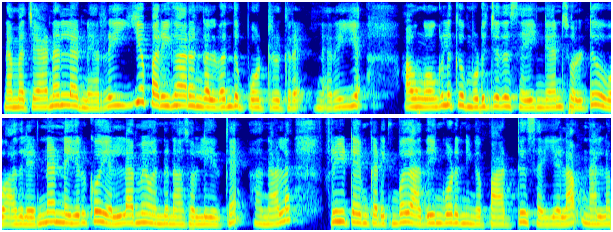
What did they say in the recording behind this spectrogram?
நம்ம சேனலில் நிறைய பரிகாரங்கள் வந்து போட்டிருக்கிறேன். நிறைய அவங்கவுங்களுக்கு முடிஞ்சதை செய்யுங்கன்னு சொல்லிட்டு அதில் என்னென்ன இருக்கோ எல்லாமே வந்து நான் சொல்லியிருக்கேன். அதனால் ஃப்ரீ டைம் கிடைக்கும்போது அதையும் கூட நீங்கள் பார்த்து செய்யலாம். நல்ல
